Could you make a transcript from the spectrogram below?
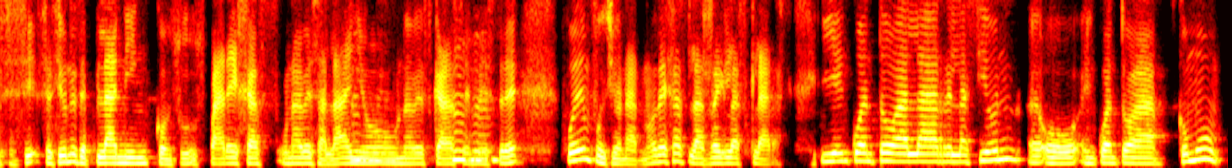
sesiones de planning con sus parejas una vez al año, una vez cada semestre, pueden funcionar, ¿no? Dejas las reglas claras. Y en cuanto a la relación eh, o en cuanto a cómo,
